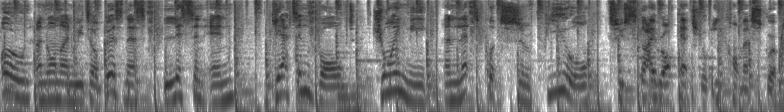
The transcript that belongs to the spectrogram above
own an online retail business, listen in, get involved, join me, and let's put some fuel to skyrocket your e-commerce growth.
